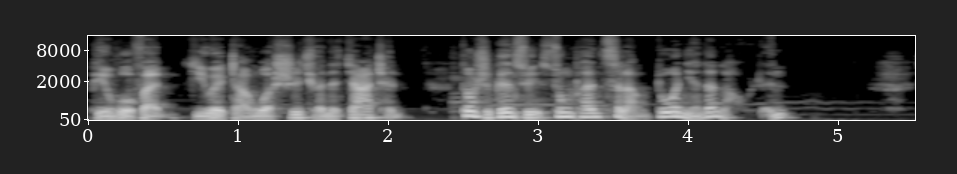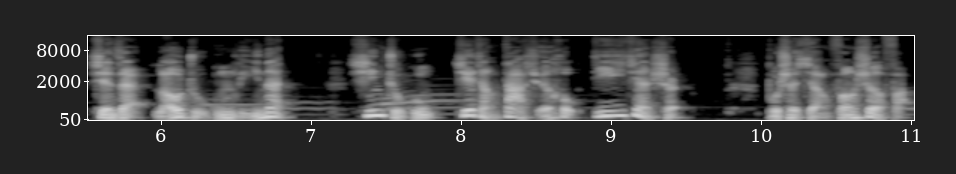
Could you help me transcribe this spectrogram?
平户藩几位掌握实权的家臣，都是跟随松潘次郎多年的老人，现在老主公罹难，新主公接掌大权后，第一件事不是想方设法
